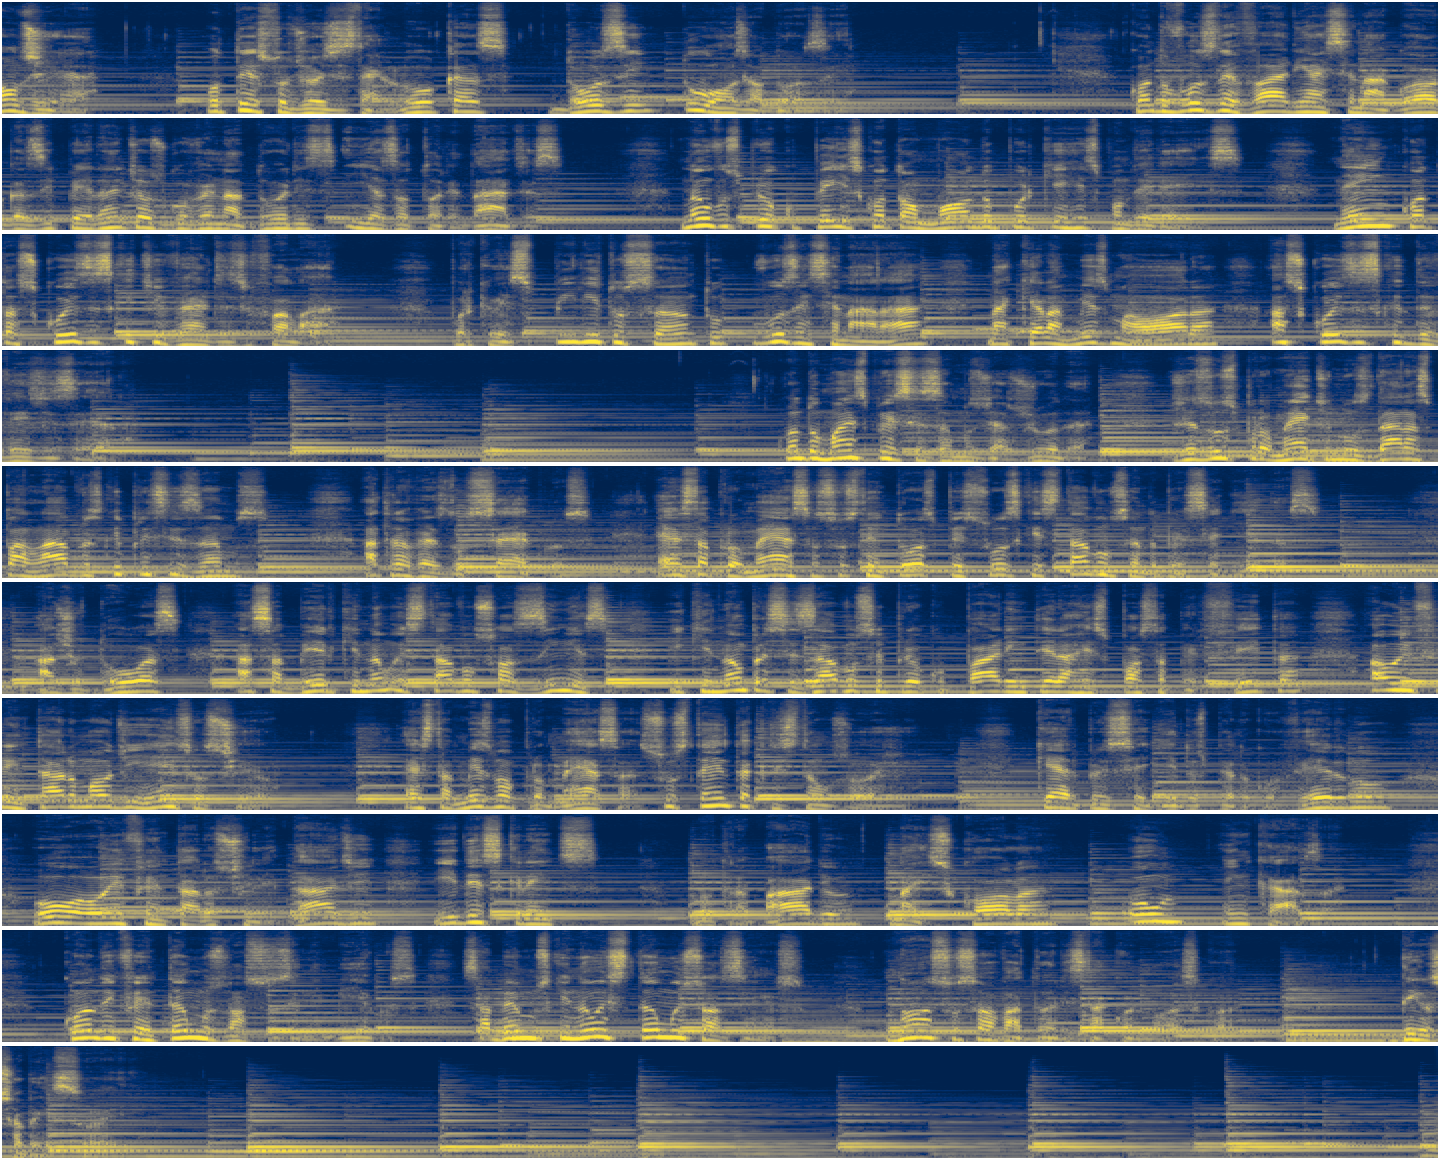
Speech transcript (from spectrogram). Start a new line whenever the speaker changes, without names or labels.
Bom dia. O texto de hoje está em Lucas 12, do 11 ao 12. Quando vos levarem às sinagogas e perante aos governadores e às autoridades, não vos preocupeis quanto ao modo por que respondereis, nem quanto às coisas que tiverdes de falar, porque o Espírito Santo vos ensinará naquela mesma hora as coisas que deveis dizer. Quando mais precisamos de ajuda, Jesus promete nos dar as palavras que precisamos. Através dos séculos, esta promessa sustentou as pessoas que estavam sendo perseguidas. Ajudou-as a saber que não estavam sozinhas e que não precisavam se preocupar em ter a resposta perfeita ao enfrentar uma audiência hostil. Esta mesma promessa sustenta cristãos hoje, quer perseguidos pelo governo ou ao enfrentar hostilidade e descrentes, no trabalho, na escola ou em casa. Quando enfrentamos nossos inimigos, sabemos que não estamos sozinhos. Nosso Salvador está conosco. Deus te abençoe.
